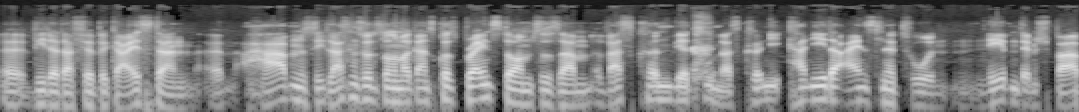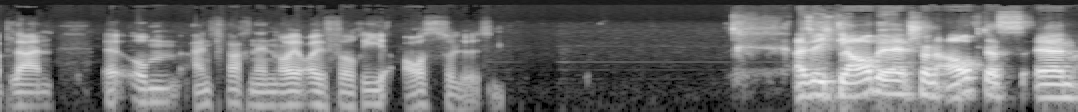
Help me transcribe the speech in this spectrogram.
äh, wieder dafür begeistern. Ähm, haben Sie, lassen Sie uns doch noch mal ganz kurz brainstormen zusammen. Was können wir tun? Was können, kann jeder Einzelne tun, neben dem Sparplan, äh, um einfach eine neue Euphorie auszulösen? Also ich glaube schon auch, dass, ähm,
